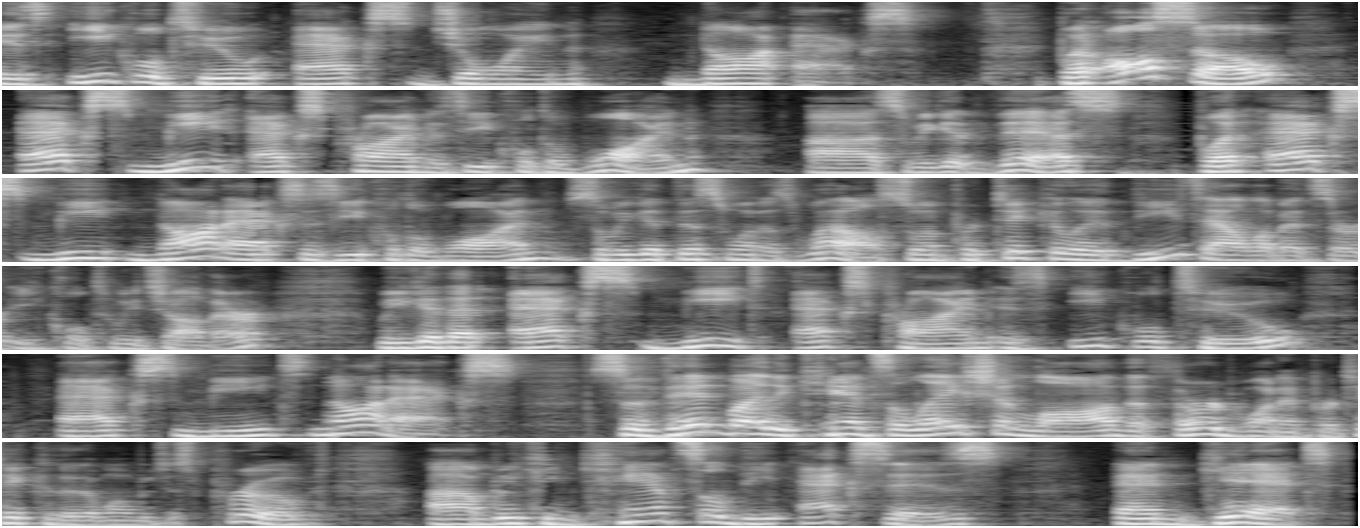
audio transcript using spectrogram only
is equal to x join not x. But also, x meet x prime is equal to 1. Uh, so we get this, but x meet not x is equal to 1, so we get this one as well. So in particular, these elements are equal to each other. We get that x meet x prime is equal to x meet not x. So then by the cancellation law, the third one in particular, the one we just proved, uh, we can cancel the x's and get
